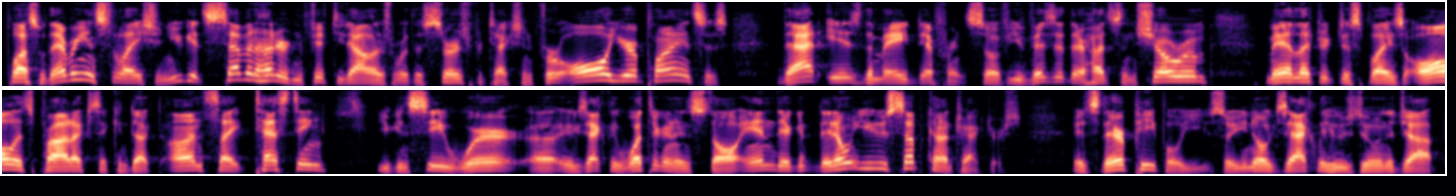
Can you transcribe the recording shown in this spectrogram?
Plus, with every installation, you get $750 worth of surge protection for all your appliances. That is the May difference. So if you visit their Hudson showroom, May Electric displays all its products that conduct on site testing. You can see where uh, exactly what they're going to install, and they don't use subcontractors. It's their people, so you know exactly who's doing the job.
